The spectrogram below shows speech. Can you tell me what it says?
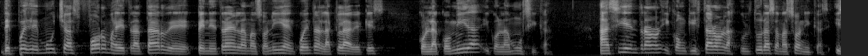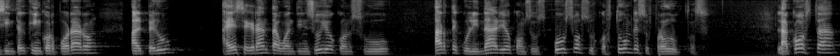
después de muchas formas de tratar de penetrar en la Amazonía, encuentran la clave, que es con la comida y con la música. Así entraron y conquistaron las culturas amazónicas y se incorporaron al Perú, a ese gran Tahuantinsuyo con su arte culinario, con sus usos, sus costumbres, sus productos. La costa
